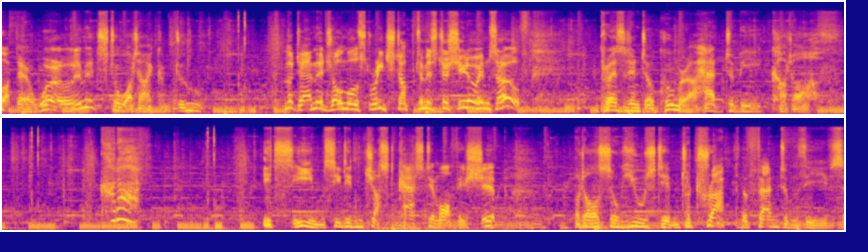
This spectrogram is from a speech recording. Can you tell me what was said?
but there were limits to what I could do. The damage almost reached up to Mr. Shido himself. President Okumura had to be cut off. Cut off. It seems he didn't just cast him off his ship, but also used him to trap the Phantom Thieves.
